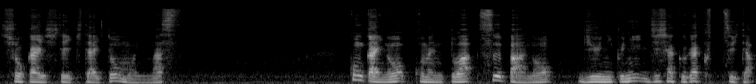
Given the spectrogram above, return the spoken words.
紹介していきたいと思います。今回のコメントはスーパーの牛肉に磁石がくっついた。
